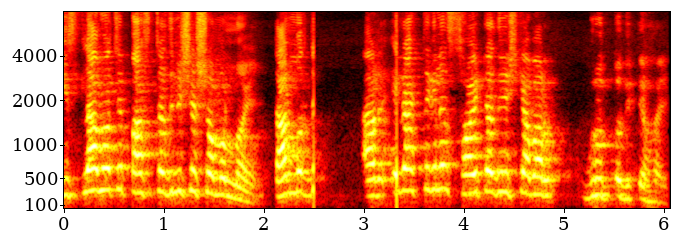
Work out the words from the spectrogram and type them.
ইসলাম হচ্ছে পাঁচটা জিনিসের সমন্বয়। তার মধ্যে আর এ রাখতে গেলে ছয়টা জিনিসকে আবার গুরুত্ব দিতে হয়।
